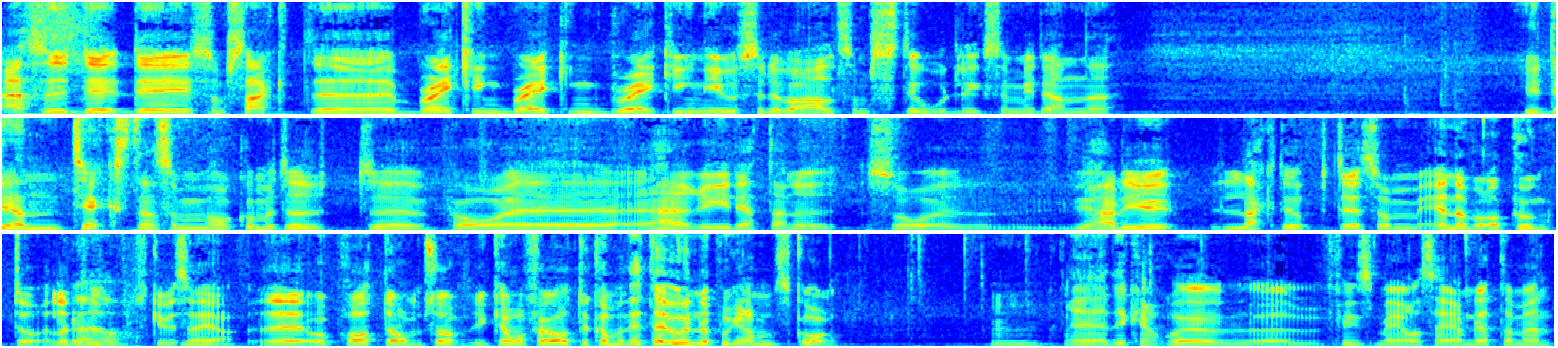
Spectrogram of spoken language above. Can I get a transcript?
Alltså det, det är som sagt eh, breaking, breaking, breaking news. Så det var allt som stod liksom i den... eh, I den texten som har kommit ut eh, på, här i detta nu. Så vi hade ju lagt upp det som en av våra punkter, eller du ska vi säga. eh, Och prata om. Så vi kommer få återkomma. Detta är under programmets gång. Eh, Det kanske eh, finns mer att säga om detta men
